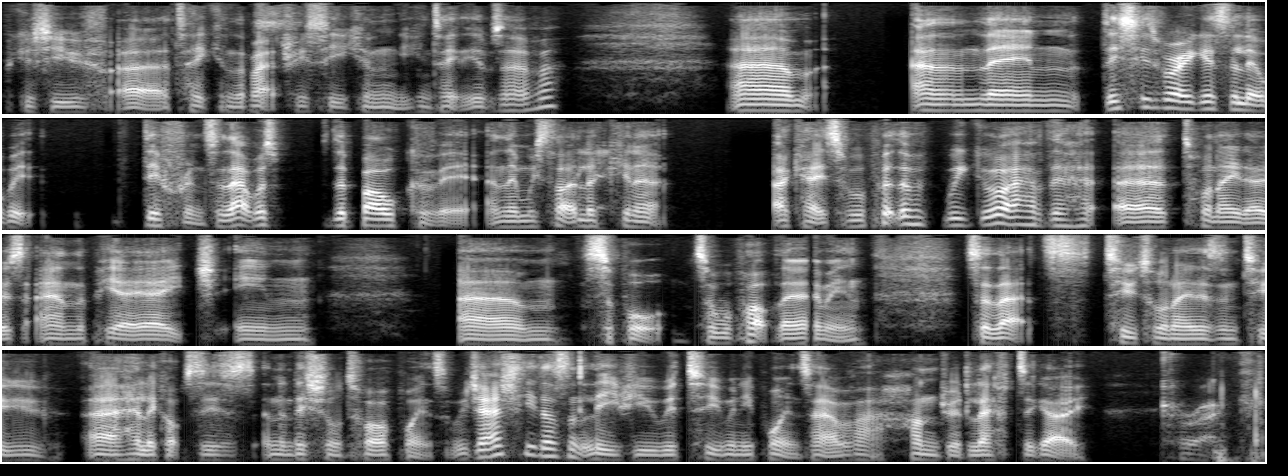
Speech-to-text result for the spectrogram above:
because you've uh, taken the battery, so you can you can take the observer. Um, and then this is where it gets a little bit different. So that was the bulk of it, and then we started looking at okay, so we'll put the we got to have the uh, tornadoes and the PAH in um, support. So we'll pop them in. So that's two tornadoes and two uh, helicopters, is an additional twelve points, which actually doesn't leave you with too many points out of hundred left to go. Correct.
